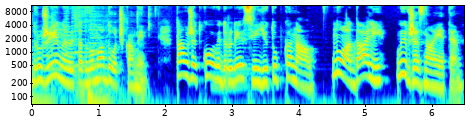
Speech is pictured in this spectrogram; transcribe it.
дружиною та двома дочками. Там Житко відродив свій ютуб канал. Ну а далі ви вже знаєте.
